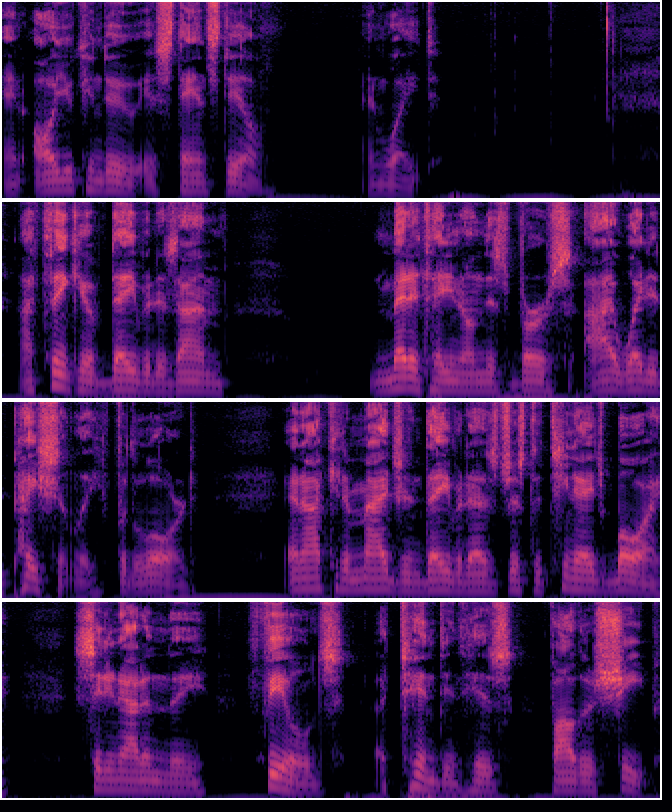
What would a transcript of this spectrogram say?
and all you can do is stand still and wait. I think of David as I'm meditating on this verse, I waited patiently for the Lord. And I can imagine David as just a teenage boy sitting out in the fields attending his father's sheep,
